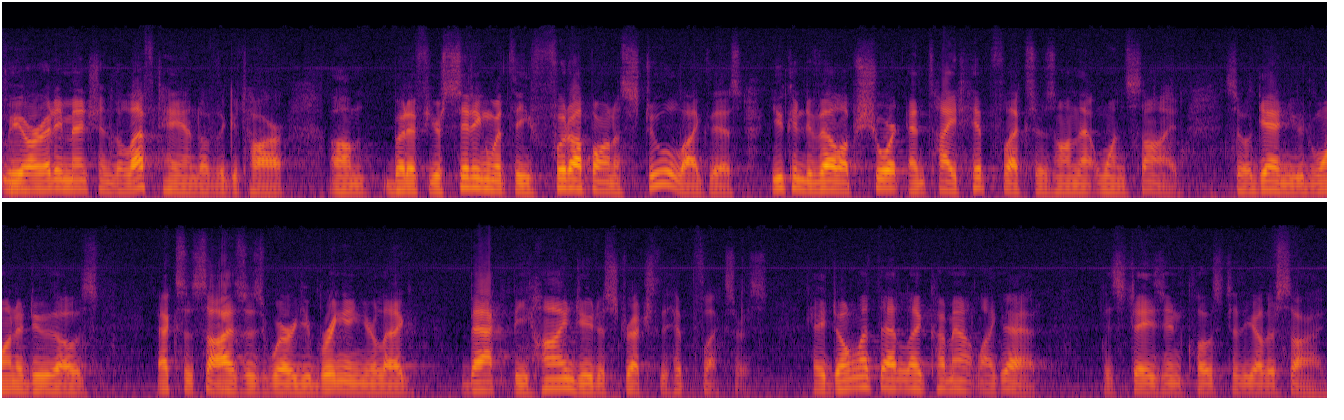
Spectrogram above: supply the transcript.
We already mentioned the left hand of the guitar, um, but if you're sitting with the foot up on a stool like this, you can develop short and tight hip flexors on that one side. So again, you'd want to do those exercises where you're bringing your leg back behind you to stretch the hip flexors. Okay, don't let that leg come out like that. It stays in close to the other side.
